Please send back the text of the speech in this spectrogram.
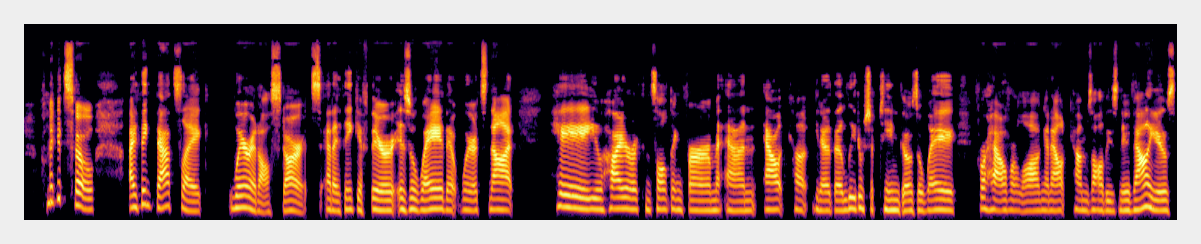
right? So I think that's like where it all starts. And I think if there is a way that where it's not, hey, you hire a consulting firm and out, you know, the leadership team goes away for however long and out comes all these new values.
